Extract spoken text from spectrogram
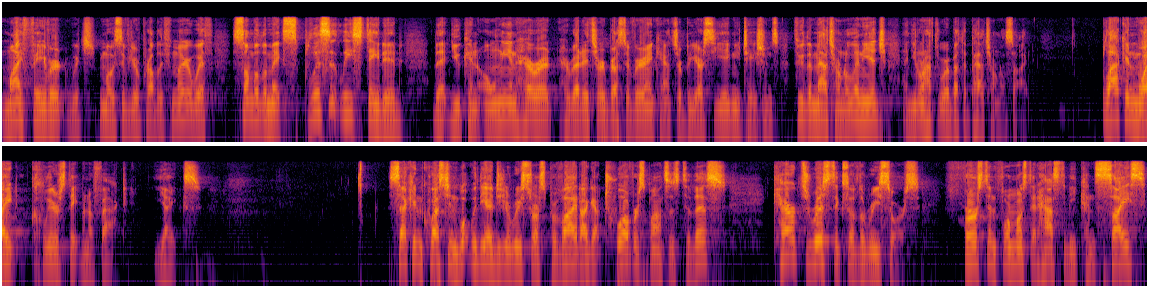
my favorite, which most of you are probably familiar with, some of them explicitly stated that you can only inherit hereditary breast ovarian cancer, BRCA mutations, through the maternal lineage, and you don't have to worry about the paternal side. Black and white, clear statement of fact. Yikes. Second question, what would the ideal resource provide? I got 12 responses to this. Characteristics of the resource. First and foremost, it has to be concise,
